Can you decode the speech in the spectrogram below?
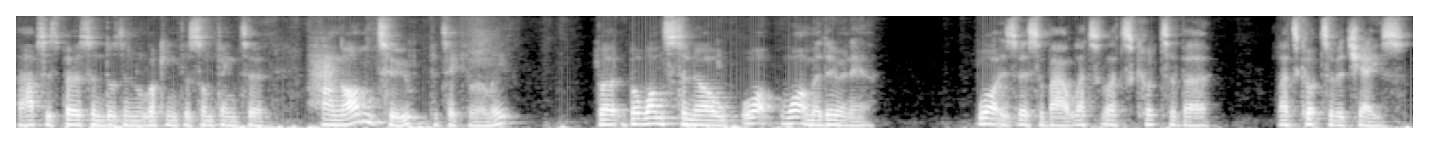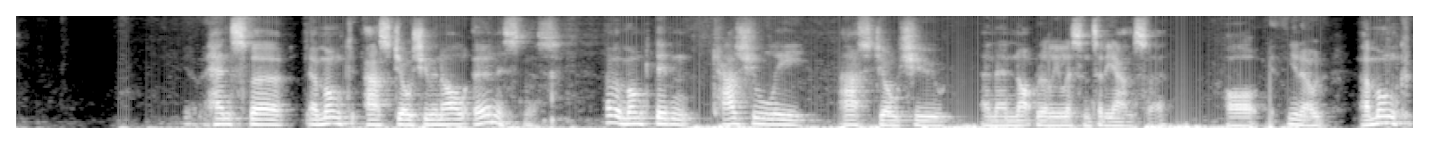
perhaps this person doesn't looking for something to hang on to particularly, but but wants to know what what am I doing here? What is this about? Let's let's cut to the let's cut to the chase. Hence the a monk asked Joshu in all earnestness. Now the monk didn't casually ask Joshu and then not really listen to the answer. Or, you know, a monk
